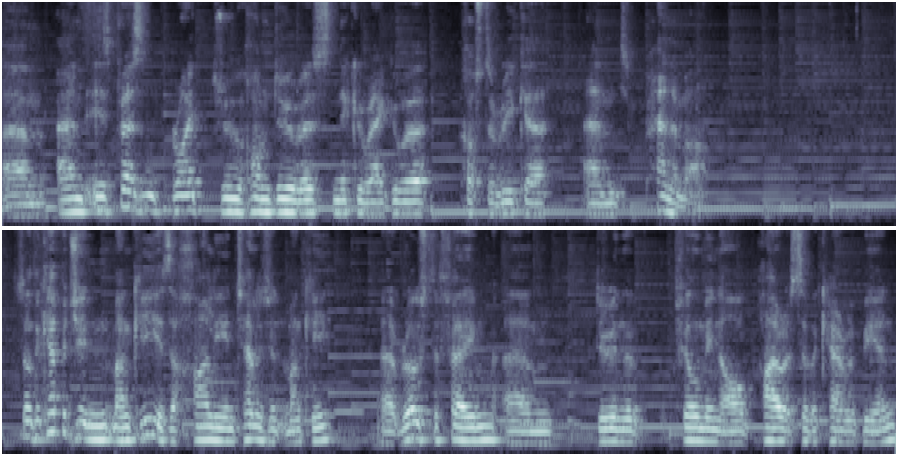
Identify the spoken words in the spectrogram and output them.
um, and is present right through Honduras, Nicaragua, Costa Rica and Panama. So the capuchin monkey is a highly intelligent monkey, uh, rose to fame um, during the filming of Pirates of the Caribbean,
